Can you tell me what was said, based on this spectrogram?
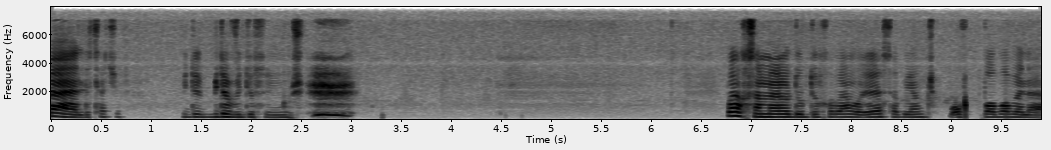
Bəli, çəkir. Bir də bir də video sürülmüş. Bayaq sən məni öldürdün xəbərin var. Elə səbiyəm ki, of baba belə.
